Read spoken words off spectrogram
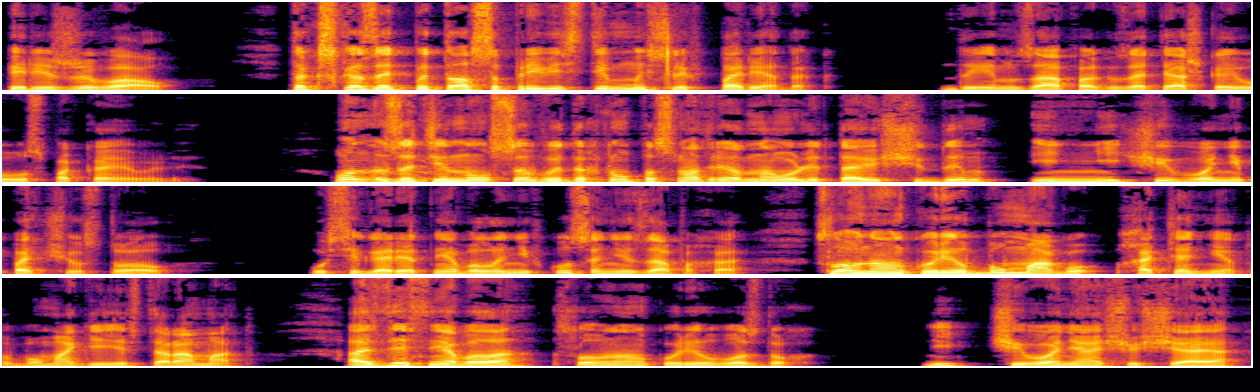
переживал. Так сказать, пытался привести мысли в порядок. Дым, запах, затяжка его успокаивали. Он затянулся, выдохнул, посмотрел на улетающий дым и ничего не почувствовал. У сигарет не было ни вкуса, ни запаха. Словно он курил бумагу, хотя нет, у бумаги есть аромат. А здесь не было, словно он курил воздух. Ничего не ощущая.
